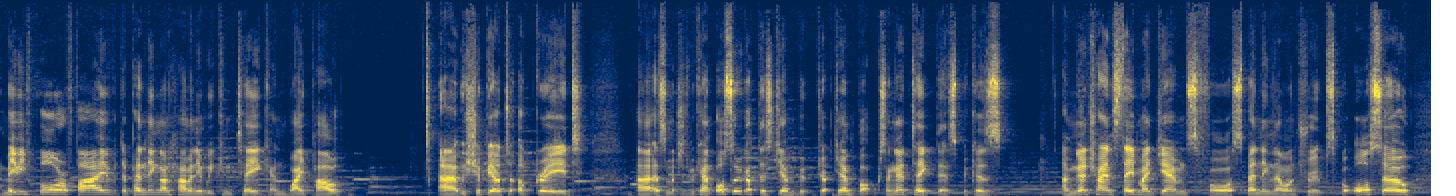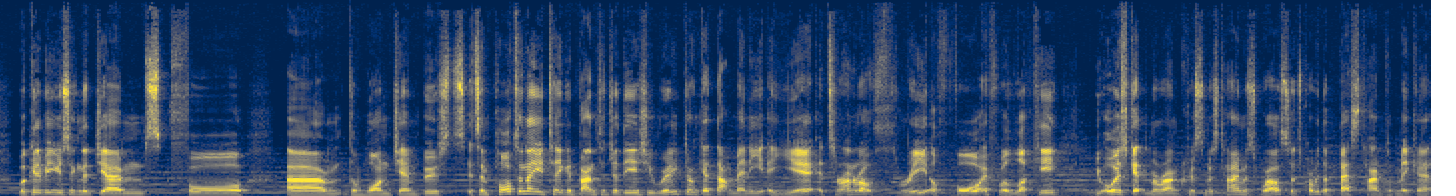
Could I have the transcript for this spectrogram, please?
Maybe four or five, depending on how many we can take and wipe out. Uh, we should be able to upgrade uh, as much as we can. Also, we got this gem, gem box. I'm going to take this because I'm going to try and save my gems for spending them on troops. But also, we're going to be using the gems for um, the one gem boosts. It's important that you take advantage of these. You really don't get that many a year. It's around about three or four if we're lucky. You always get them around Christmas time as well. So it's probably the best time to make a,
